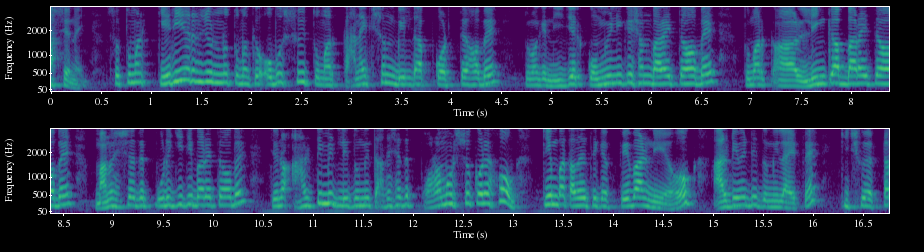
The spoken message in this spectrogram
আসে নাই। সো তোমার কেরিয়ারের জন্য তোমাকে অবশ্যই তোমার কানেকশন বিল্ড আপ করতে হবে, তোমাকে নিজের কমিউনিকেশন বাড়াইতে হবে, তোমার লিঙ্ক আপ বাড়াইতে হবে, মানুষের সাথে পরিচিতি বাড়াইতে হবে, যেন আলটিমেটলি তুমি তাদের সাথে পরামর্শ করে হোক কিংবা তাদের থেকে ফেভার নিয়ে হোক আলটিমেটলি তুমি লাইফে কিছু একটা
